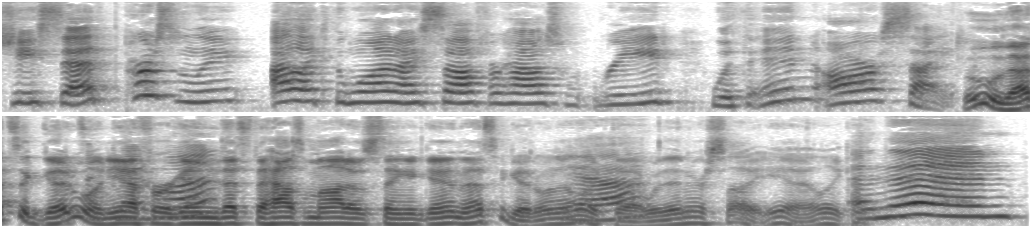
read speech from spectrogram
She said, personally, I like the one I saw for House Reed within our site. Ooh, that's a good a one. Yeah, good for again, that's the house mottos thing again. That's a good one. I like that. Within our site. Yeah, I like it. And then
